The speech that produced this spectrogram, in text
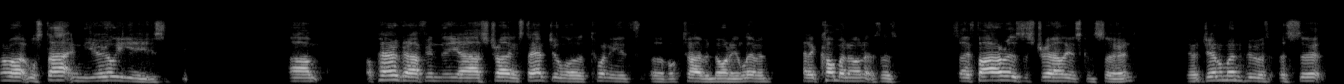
All right, we'll start in the early years. Um, a paragraph in the uh, Australian Stamp Journal on the 20th of October 1911 had a comment on it that says, so far as Australia is concerned, there are gentlemen who assert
